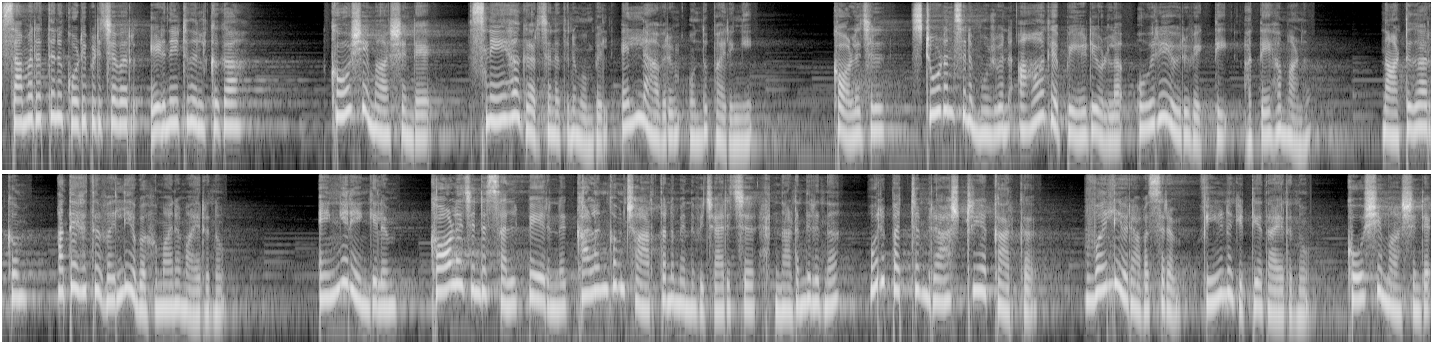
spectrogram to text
സമരത്തിന് കൊടിപിടിച്ചവർ എഴുന്നേറ്റ് നിൽക്കുക. കോശി മാഷിന്റെ സ്നേഹഗർജനത്തിന് മുമ്പിൽ എല്ലാവരും ഒന്ന് പരുങ്ങി. കോളേജിൽ സ്റ്റുഡൻസിന് മുഴുവൻ ആകെ പേടിയുള്ള ഒരേ ഒരു വ്യക്തി അദ്ദേഹമാണ്. നാട്ടുകാർക്കും അദ്ദേഹത്തെ വലിയ ബഹുമാനമായിരുന്നു. എങ്ങനെയെങ്കിലും കോളേജിന്റെ സൽപ്പേരിന് കളങ്കം ചാർത്തണമെന്ന് വിചാരിച്ച് നടന്നിരുന്ന ഒരു പറ്റം രാഷ്ട്രീയക്കാർക്ക് വലിയൊരു അവസരം വീണ് കിട്ടിയതായിരുന്നു കോശിമാഷിന്റെ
